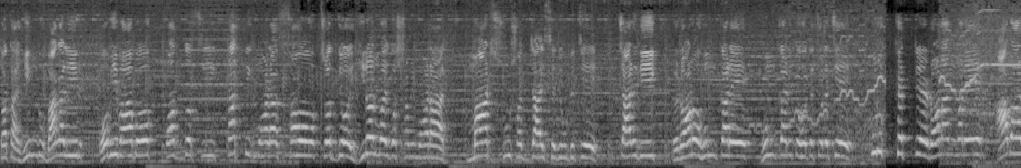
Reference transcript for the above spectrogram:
তথা হিন্দু বাঙালির অভিভাবক পদ্মশ্রী কার্তিক মহারাজ সহ শ্রদ্ধেয় হিরণময় গোস্বামী মহারাজ। মাঠ সুসজ্জায় সেজে উঠেছে। চারিদিক রণহুঙ্কারে হুঙ্কারিত হতে চলেছে। কুরুক্ষেত্রের রণাঙ্গনে আবার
